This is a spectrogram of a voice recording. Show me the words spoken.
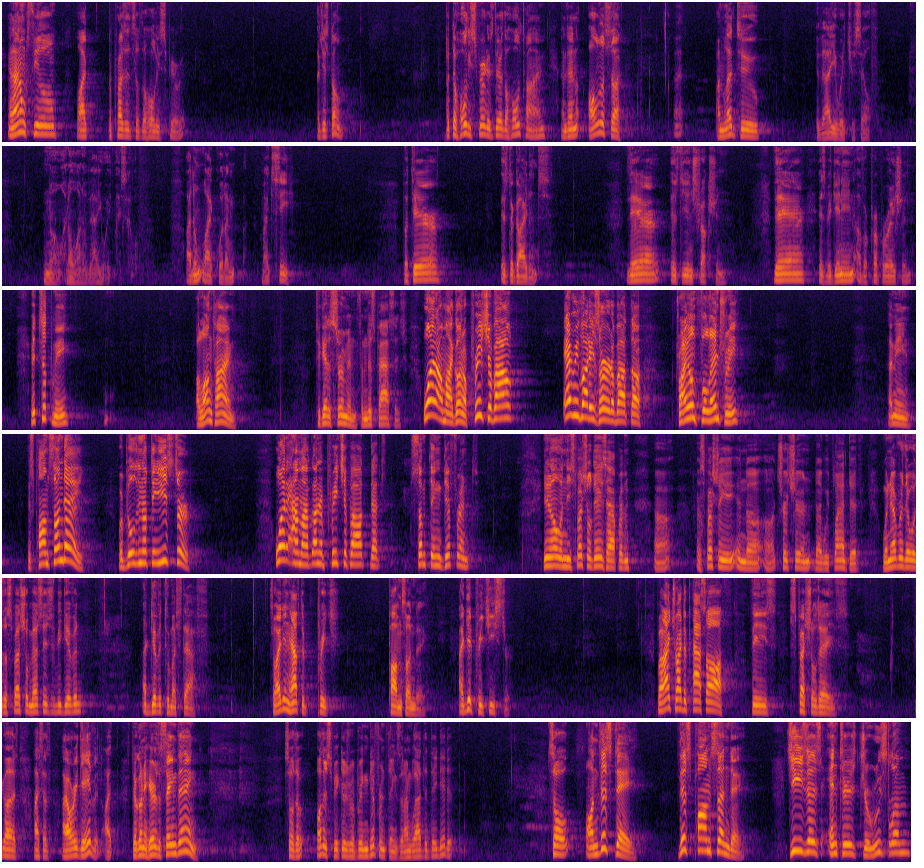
And I don't feel like the presence of the Holy Spirit. I just don't. But the Holy Spirit is there the whole time, and then all of a sudden, uh, I'm led to evaluate yourself. No, I don't want to evaluate myself. I don't like what I might see. But there is the guidance. There is the instruction. There is beginning of a preparation. It took me a long time to get a sermon from this passage. What am I going to preach about? Everybody's heard about the triumphal entry. I mean, it's Palm Sunday. We're building up to Easter. What am I going to preach about that's something different? You know, when these special days happen, uh, especially in the uh, church here that we planted, whenever there was a special message to be given, I'd give it to my staff. So I didn't have to preach Palm Sunday. I did preach Easter. But I tried to pass off these special days because I said, I already gave it. I, they're going to hear the same thing. So the other speakers would bring different things, and I'm glad that they did it. So on this day, this Palm Sunday, Jesus enters Jerusalem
